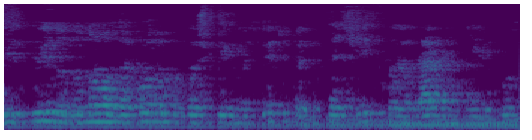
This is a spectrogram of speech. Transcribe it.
відповідно до нового закону про дошкільну освіту 56 календарних днів.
